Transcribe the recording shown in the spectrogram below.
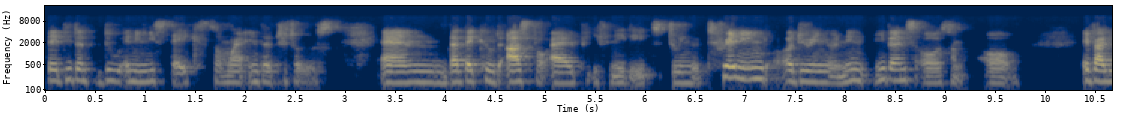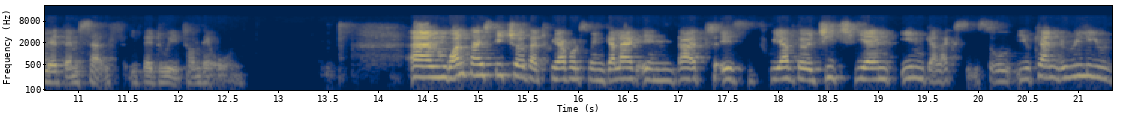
they didn't do any mistake somewhere in the tutorials, and that they could ask for help if needed during a training or during an event or some or evaluate themselves if they do it on their own. Um, one nice feature that we have also in Galaxy in that is we have the GTN in Galaxy. So you can really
